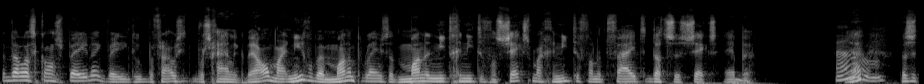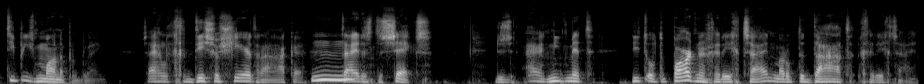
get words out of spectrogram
wel eens kan spelen. Ik weet niet hoe het bij vrouwen zit, waarschijnlijk wel. Maar in ieder geval bij mannen een probleem is dat mannen niet genieten van seks, maar genieten van het feit dat ze seks hebben. Oh. Ja? Dat is een typisch mannenprobleem. Dus eigenlijk gedissocieerd raken Mhm. tijdens de seks. Dus eigenlijk niet, met, niet op de partner gericht zijn, maar op de daad gericht zijn.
